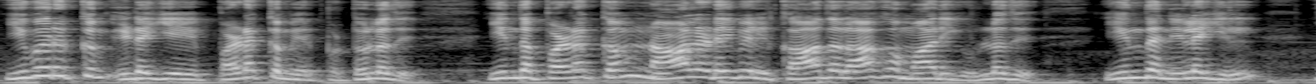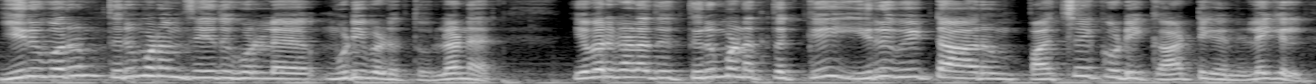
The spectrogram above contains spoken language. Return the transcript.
இவருக்கும் இடையே பழக்கம் ஏற்பட்டுள்ளது. இந்த பழக்கம் நாளடைவில் காதலாக மாறியுள்ளது. இந்த நிலையில் இருவரும் திருமணம் செய்து கொள்ள முடிவெடுத்துள்ளனர். இவர்களது திருமணத்துக்கு இரு வீட்டாரும் பச்சை கொடி காட்டிய நிலையில்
